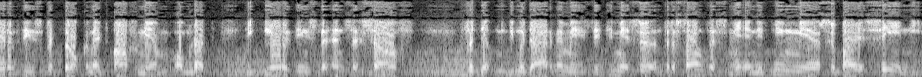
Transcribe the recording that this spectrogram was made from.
erediens betrokkenheid afneem omdat die eredienste in sigself vir die, die moderne mense dit nie meer so interessant is nie en dit nie meer so baie sê nie.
